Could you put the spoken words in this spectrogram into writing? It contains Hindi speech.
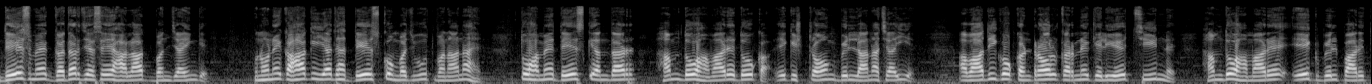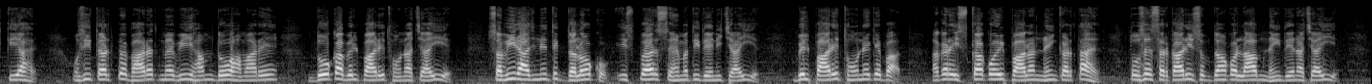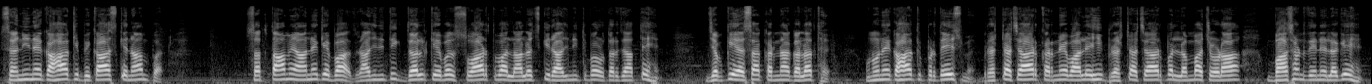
देश में गदर जैसे हालात बन जाएँगे। उन्होंने कहा कि यदि देश को मज़बूत बनाना है तो हमें देश के अंदर हम दो, हमारे दो का, एक स्ट्रॉन्ग बिल लाना चाहिए। आबादी को कंट्रोल करने के लिए चीन ने हम दो, हमारे एक बिल पारित किया है। उसी तर्ज पर भारत में भी हम दो, हमारे दो का बिल पारित होना चाहिए। सभी राजनीतिक दलों को इस पर सहमति देनी चाहिए। बिल पारित होने के बाद अगर इसका कोई पालन नहीं करता है तो उसे सरकारी सुविधाओं को लाभ नहीं देना चाहिए। सैनी ने कहा कि विकास के नाम पर सत्ता में आने के बाद राजनीतिक दल केवल स्वार्थ व लालच की राजनीति पर उतर जाते हैं, जबकि ऐसा करना गलत है। उन्होंने कहा कि प्रदेश में भ्रष्टाचार करने वाले ही भ्रष्टाचार पर लंबा चौड़ा भाषण देने लगे हैं।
